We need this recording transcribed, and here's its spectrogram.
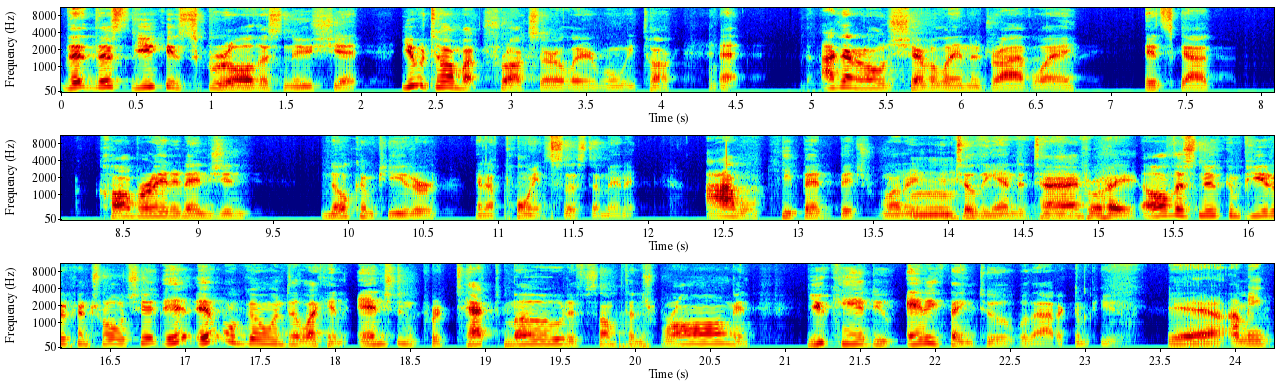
This you can screw all this new shit. You were talking about trucks earlier when we talked. Uh, I got an old Chevrolet in the driveway. It's got a carbureted engine, no computer, and a point system in it. I will keep that bitch running until the end of time. Mm. Right. All this new computer controlled shit, it, it will go into like an engine protect mode if something's wrong, and you can't do anything to it without a computer. Yeah, I mean,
